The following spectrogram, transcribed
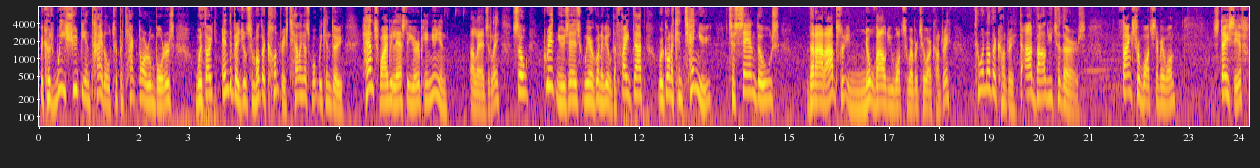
because we should be entitled to protect our own borders without individuals from other countries telling us what we can do. Hence why we left the European Union, allegedly. So, great news is we are going to be able to fight that. We're going to continue to send those that add absolutely no value whatsoever to our country to another country to add value to theirs. Thanks for watching, everyone. Stay safe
